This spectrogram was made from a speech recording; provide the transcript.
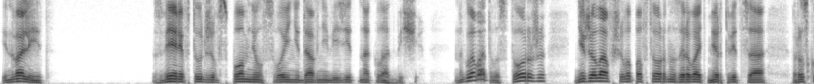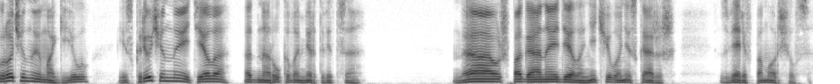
инвалид. Зверев тут же вспомнил свой недавний визит на кладбище. Нагловатого сторожа, не желавшего повторно зарывать мертвеца, раскуроченную могилу, и скрюченное тело однорукого мертвеца. Да уж, поганое дело, ничего не скажешь. Зверев поморщился.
